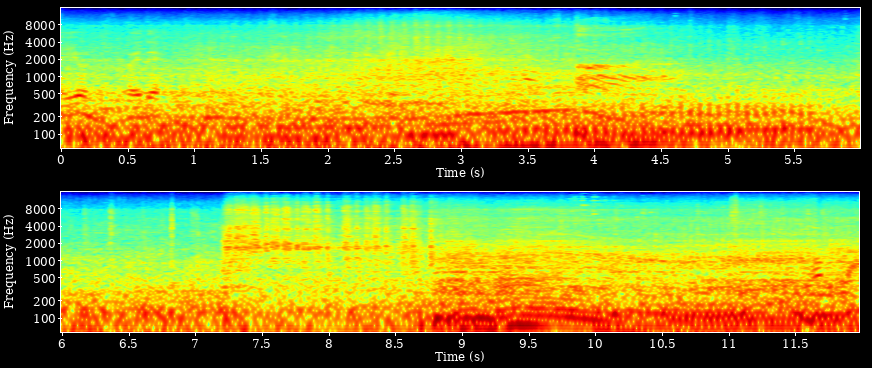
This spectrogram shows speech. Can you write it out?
Ayun, pwede. Hopla.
